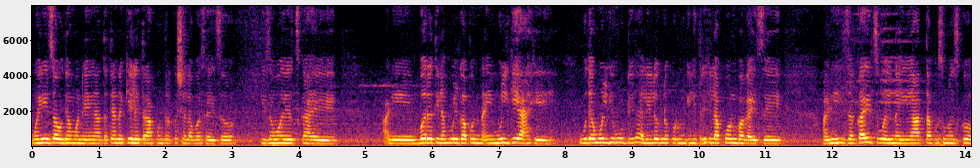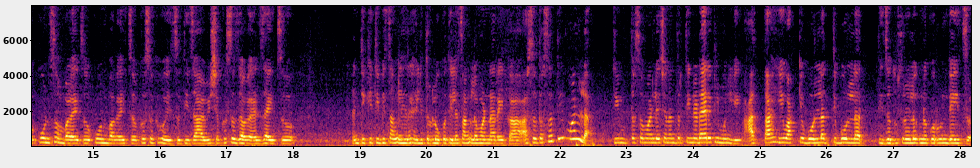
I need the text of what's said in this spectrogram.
वहिनी जाऊ द्या म्हणे आता त्यानं केले तर आपण तर कशाला बसायचं? तिचं वयच काय आहे? आणि बरं तिला मुलगा पण नाही मुलगी आहे. उद्या मुलगी मोठी झाली लग्न करून गेली तर हिला कोण बघायचंय? आणि हिचं काहीच वय नाही आतापासूनच क- कोण सांभाळायचं कोण बघायचं कसं व्हायचं तिचं आयुष्य कसं जगाय जायचं? आणि ती किती बी चांगली राहिली तर लोक तिला चांगलं म्हणणार आहे का? असं तसं ती म्हणला. ती तसं म्हणल्याच्या नंतर तिने डायरेक्टली म्हणली आता ही वाक्य बोललात ती बोललात तिचं दुसरं लग्न करून द्यायचं.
